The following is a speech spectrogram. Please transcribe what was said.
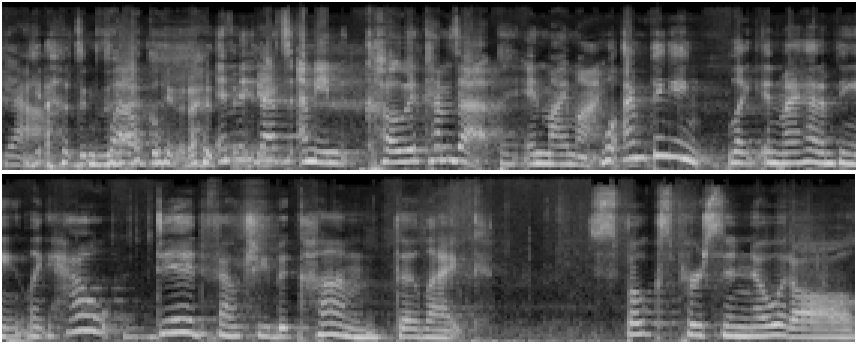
Yeah, Yeah, that's exactly what I was and thinking. That's, I mean, COVID comes up in my mind. Well, I'm thinking, like, in my head, I'm thinking, like, how did Fauci become the, like, spokesperson, know it all?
